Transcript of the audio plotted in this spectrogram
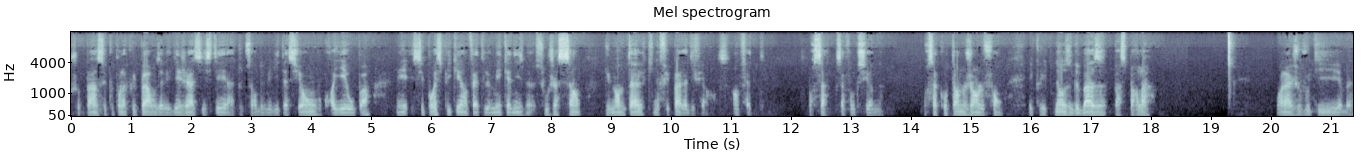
je pense que pour la plupart, vous avez déjà assisté à toutes sortes de méditations, vous croyez ou pas, mais c'est pour expliquer en fait le mécanisme sous-jacent du mental qui ne fait pas la différence, en fait. C'est pour ça que ça fonctionne. Pour ça qu'autant de gens le font et que l'hypnose de base passe par là. Voilà, je vous dis eh ben,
